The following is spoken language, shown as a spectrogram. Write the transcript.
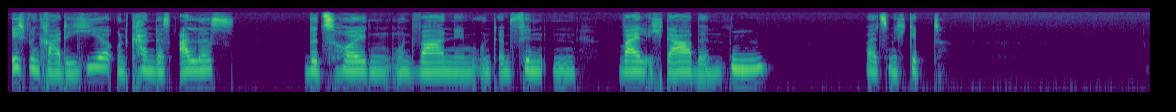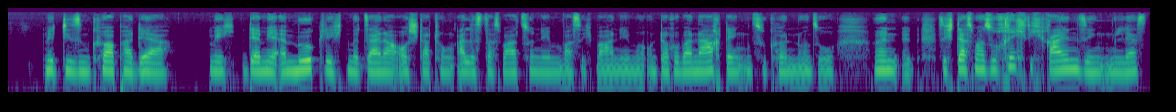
ich bin gerade hier und kann das alles bezeugen und wahrnehmen und empfinden, weil ich da bin, mhm. weil es mich gibt. Mit diesem Körper, der mich, der mir ermöglicht, mit seiner Ausstattung alles das wahrzunehmen, was ich wahrnehme und darüber nachdenken zu können und so. Und wenn äh, sich das mal so richtig reinsinken lässt,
